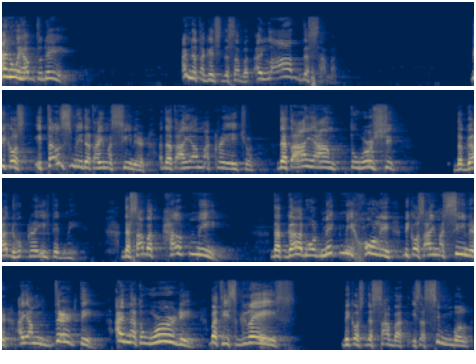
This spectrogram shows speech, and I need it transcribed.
And we have today. I'm not against the Sabbath. I love the Sabbath. Because it tells me that I'm a sinner, that I am a creature, that I am to worship the God who created me. The Sabbath helped me that God would make me holy because I'm a sinner. I am dirty. I'm not worthy, but His grace. Because the Sabbath is a symbol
